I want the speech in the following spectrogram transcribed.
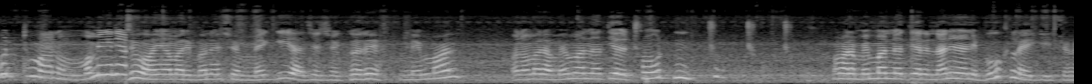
ગુડ માનો મમ્મી કે જો અહીંયા અમારી બને છે મેગી આજે છે ઘરે મહેમાન અને અમારા મહેમાનને અત્યારે છોટ છુક છુક છુક. અમારા મહેમાનને અત્યારે નાની નાની ભૂખ લાગી ગઈ છે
